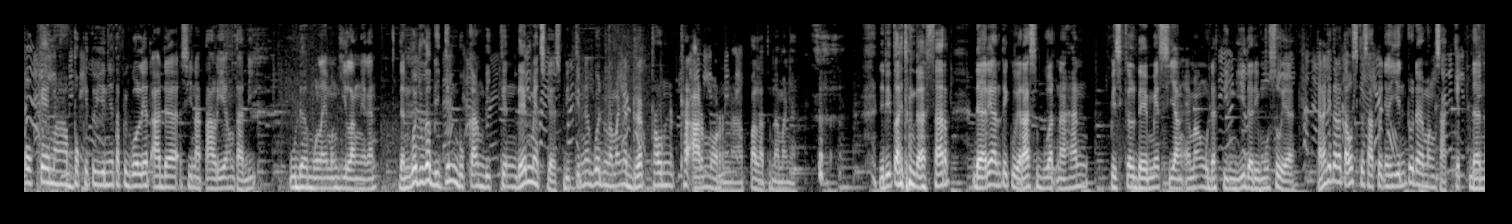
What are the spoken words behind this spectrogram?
Oke okay, mabok itu yinnya tapi gue lihat ada si Natalie yang tadi udah mulai menghilang ya kan. Dan gue juga bikin bukan bikin damage guys, bikinnya gue namanya Dread Armor. Nah apalah tuh namanya. Jadi itu item dasar dari anti kuiras buat nahan physical damage yang emang udah tinggi dari musuh ya. Karena kita udah tahu skill satunya Yin tuh udah emang sakit dan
